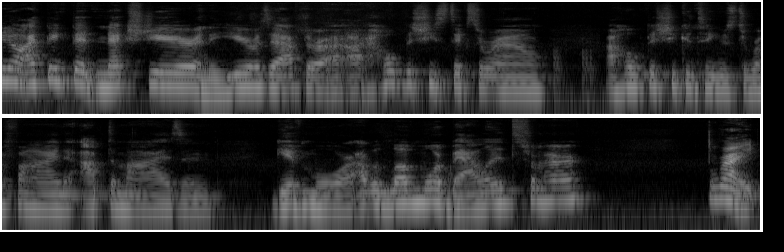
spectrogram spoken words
you know, I think that next year and the years after, I, I hope that she sticks around. I hope that she continues to refine and optimize and give more. I would love more ballads from her. Right.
